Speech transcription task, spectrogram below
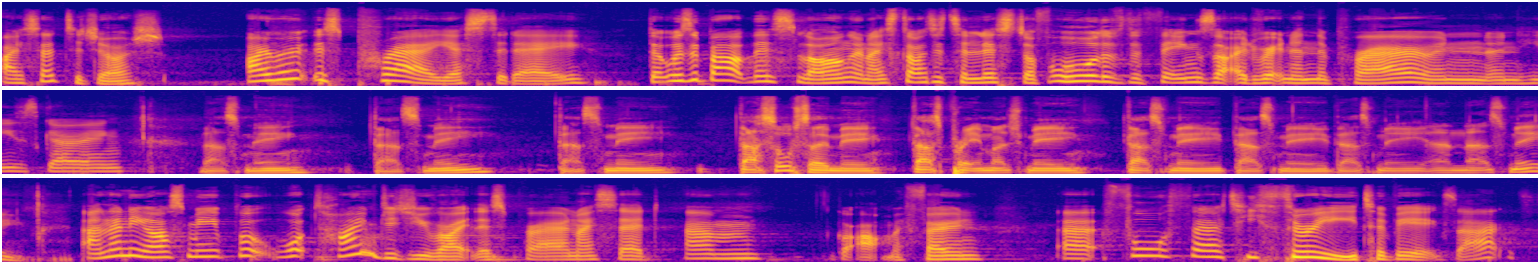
I said to Josh, I wrote this prayer yesterday that was about this long, and I started to list off all of the things that I'd written in the prayer, and, and he's going, That's me. That's me. That's me. That's also me. That's pretty much me. That's me. That's me. That's me. And that's me. And then he asked me, "But what time did you write this prayer?" And I said, um, "Got out my phone, uh, 4:33 to be exact."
